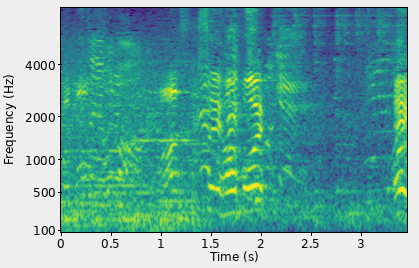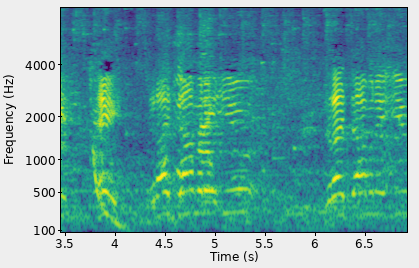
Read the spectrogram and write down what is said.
Football? Say homeboy. Hey, hey, did I dominate you? Did I dominate you?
